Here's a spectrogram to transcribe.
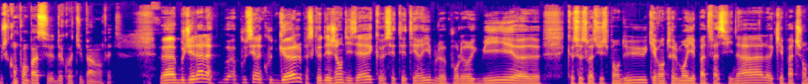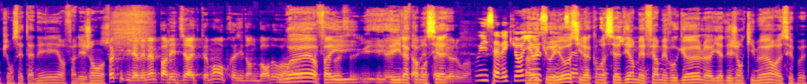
je comprends pas ce- de quoi tu parles en fait. Euh, Boudjelal a, a poussé un coup de gueule parce que des gens disaient que c'était terrible pour le rugby, euh, que ce soit suspendu, qu'éventuellement il n'y ait pas de phase finale, qu'il n'y ait pas de champion cette année. Enfin, les gens. Je crois qu'il avait même parlé directement au président de Bordeaux. hein. Ouais, enfin, ça, il- et il a commencé à- gueule, ouais. Oui, c'est avec Urios. Avec que Urios, ça- il a commencé à dire mais fermez vos gueules, il y a des gens qui meurent, c'est peu-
